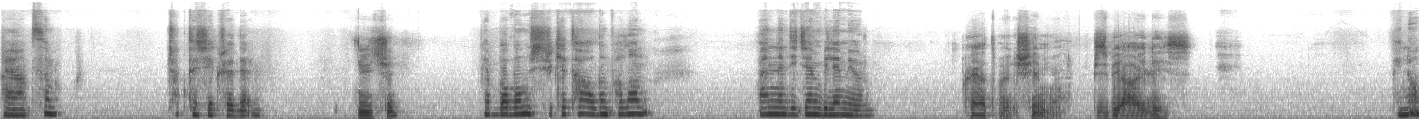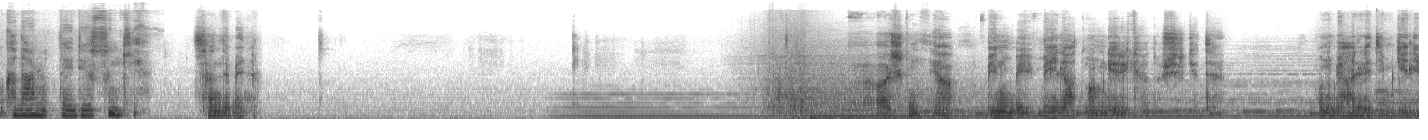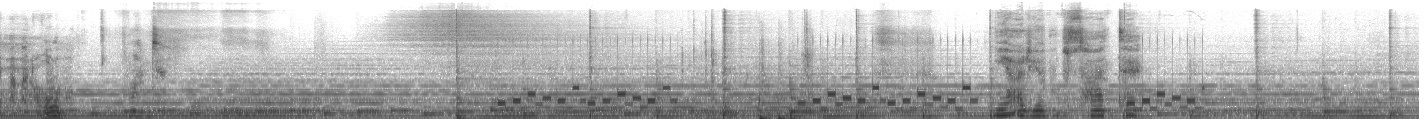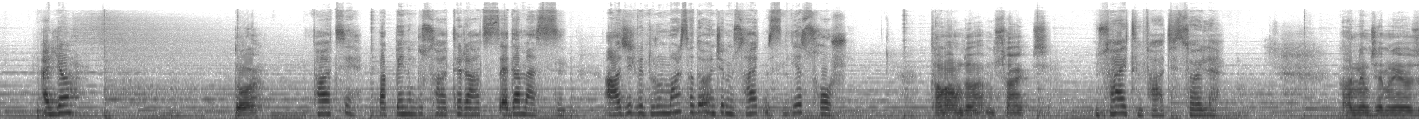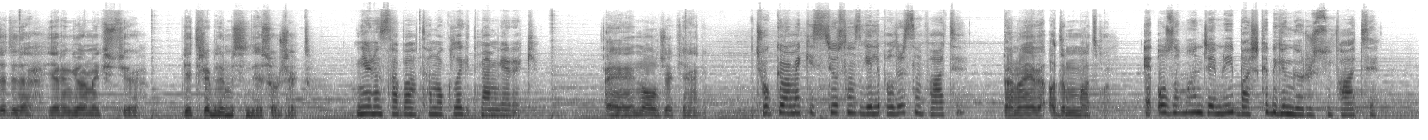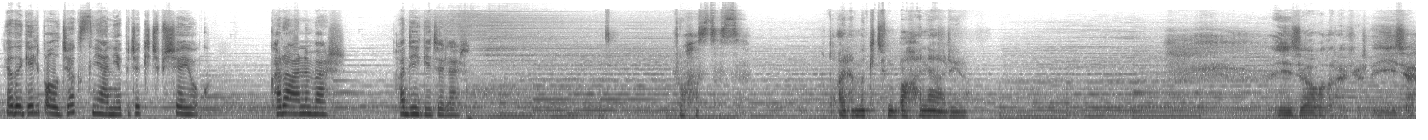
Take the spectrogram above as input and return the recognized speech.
Hayatım, çok teşekkür ederim. Niçin? Ya babamı şirkete aldın falan. Ben ne diyeceğimi bilemiyorum. Hayatım öyle şey mi olur? Biz bir aileyiz. Beni o kadar mutlu ediyorsun ki. Sen de beni. Aşkım ya benim bir mail atmam gerekiyordu şirkete. Onu bir halledeyim geleyim hemen olur mu? Canım. Niye arıyor bu bu saatte? Alo Doğa, Fatih, bak beni bu saatte rahatsız edemezsin. Acil bir durum varsa da önce müsait misin diye sor. tamam Doğa, müsait misin? Müsaitim Fatih, söyle. Annem Cemre'yi özledi de yarın görmek istiyor. Getirebilir misin diye soracaktım. Yarın sabahtan okula gitmem gerek. Ee, ne olacak yani? Çok görmek istiyorsanız gelip alırsın Fatih. Ben o eve adımımı atmam. E o zaman Cemre'yi başka bir gün görürsün Fatih. Ya da gelip alacaksın yani yapacak hiçbir şey yok. Kararını ver. Hadi iyi geceler. Ruh hastası. Bu da aramak için bahane arıyor. İyice havalara girdi, iyice.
